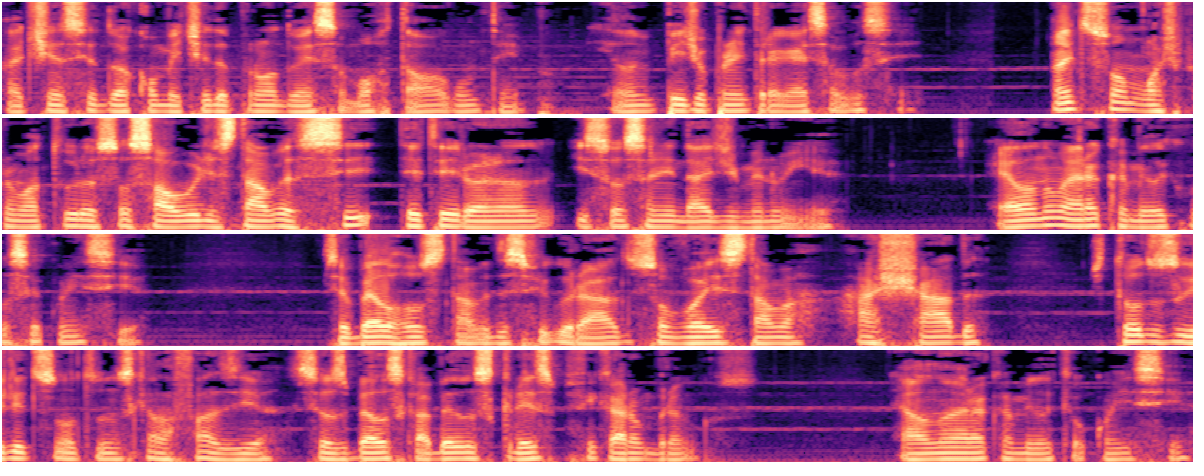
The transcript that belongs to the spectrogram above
Ela tinha sido acometida por uma doença mortal há algum tempo e ela me pediu para entregar isso a você. Antes de sua morte prematura, sua saúde estava se deteriorando e sua sanidade diminuía. Ela não era a Camila que você conhecia. Seu belo rosto estava desfigurado, sua voz estava rachada de todos os gritos noturnos que ela fazia. Seus belos cabelos crespos ficaram brancos. Ela não era a Camila que eu conhecia.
